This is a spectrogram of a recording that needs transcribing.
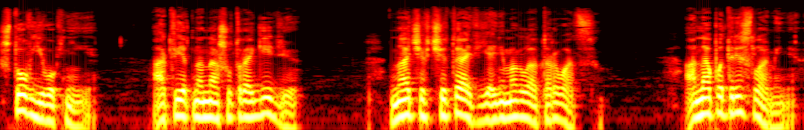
Что в его книге? Ответ на нашу трагедию? Начав читать, я не могла оторваться. Она потрясла меня.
